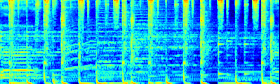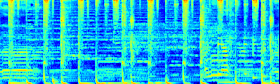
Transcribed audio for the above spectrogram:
Uh, uh, uh,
